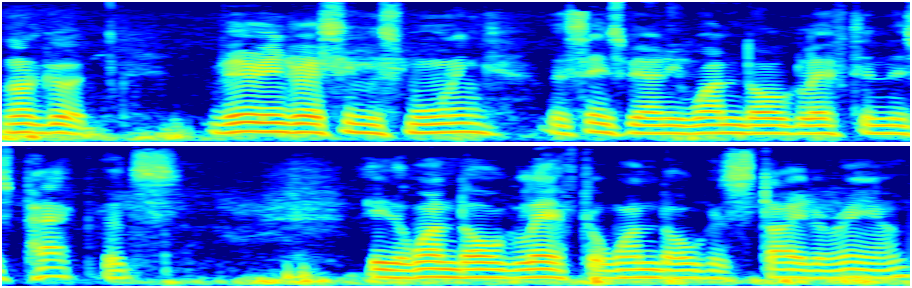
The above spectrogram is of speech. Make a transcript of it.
not good very interesting this morning there seems to be only one dog left in this pack that's either one dog left or one dog has stayed around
